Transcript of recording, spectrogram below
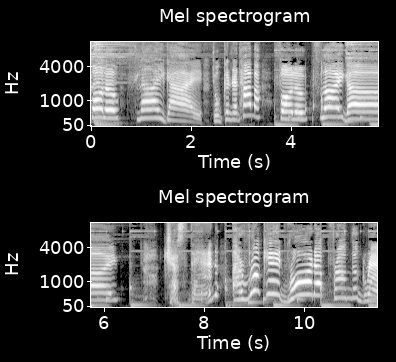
Follow Fly Guy，就跟着他吧。Follow Fly Guy。Just then, a rocket roared up from the ground.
